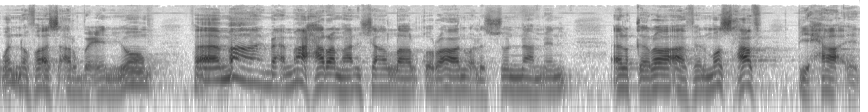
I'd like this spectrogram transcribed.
والنفاس أربعين يوم فما ما حرمها إن شاء الله القرآن ولا السنة من القراءة في المصحف بحائل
